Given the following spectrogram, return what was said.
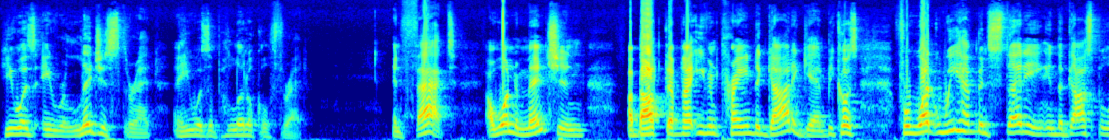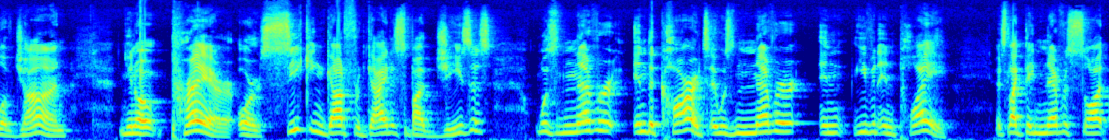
He was a religious threat and he was a political threat. In fact, I want to mention about them not even praying to God again because for what we have been studying in the Gospel of John, you know, prayer or seeking God for guidance about Jesus was never in the cards. It was never in even in play. It's like they never sought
